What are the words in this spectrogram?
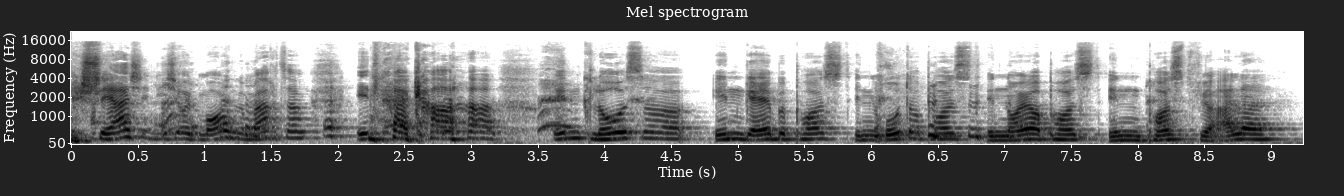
Recherche, die ich heute Morgen gemacht habe, in der Gala, in Closer, in Gelbe Post, in Roter Post, in Neuer Post, in Post für alle,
